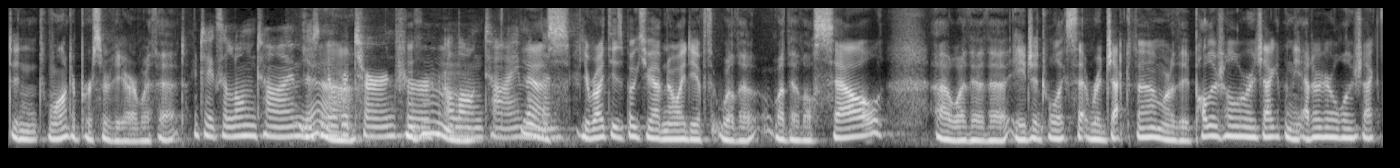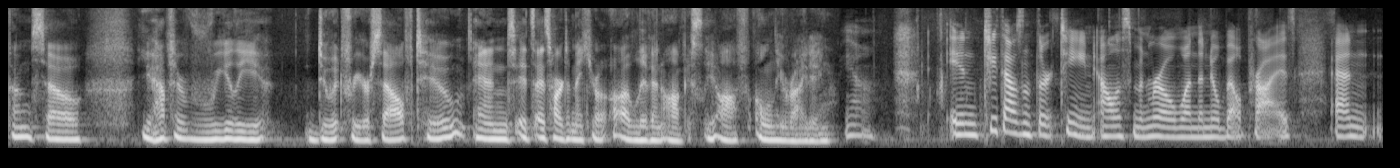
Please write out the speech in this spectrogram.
didn't want to persevere with it. It takes a long time. There's yeah. no return for mm-hmm. a long time. Yes, then... you write these books, you have no idea if whether whether they'll sell, uh, whether the agent will accept, reject them, or the publisher will reject them, the editor will reject them. So you have to really do it for yourself too. And it's, it's hard to make your a living, obviously, off only writing. Yeah. In 2013, Alice Munro won the Nobel Prize, and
